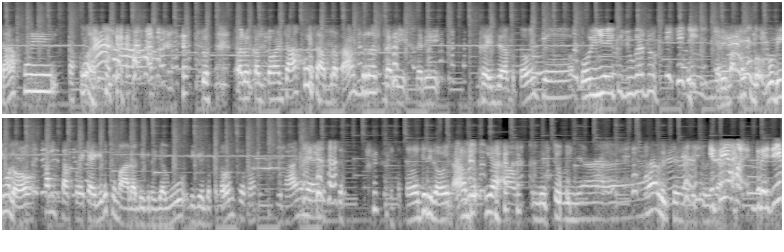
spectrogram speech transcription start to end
cakwe, cakwe. Tuh, ada kantongan cakwe sabrak-abrak dari dari gereja Petojo. Oh iya itu juga tuh. dari makmus gue gue bingung dong kan cakwe kayak gitu cuma ada di gereja gue di gereja Petojo kan nih di Petojo digawain Aldo ya ampun, lucunya lucunya lucunya itu yang gerejanya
